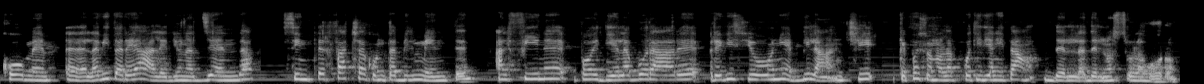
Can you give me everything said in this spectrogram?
come eh, la vita reale di un'azienda si interfaccia contabilmente al fine poi di elaborare previsioni e bilanci che poi sono la quotidianità del, del nostro lavoro.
